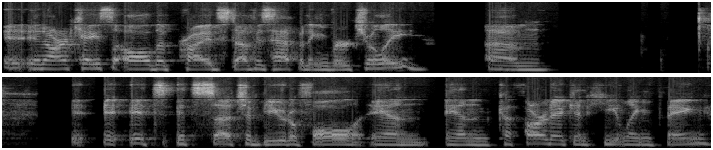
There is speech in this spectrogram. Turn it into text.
in our case all the pride stuff is happening virtually. Um, it, it, it's it's such a beautiful and and cathartic and healing thing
